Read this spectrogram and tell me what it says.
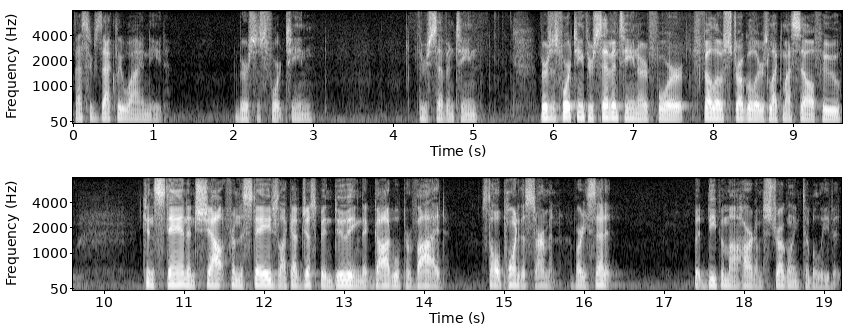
That's exactly why I need verses 14 through 17. Verses 14 through 17 are for fellow strugglers like myself who can stand and shout from the stage like I've just been doing that God will provide. It's the whole point of the sermon. I've already said it. But deep in my heart, I'm struggling to believe it,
